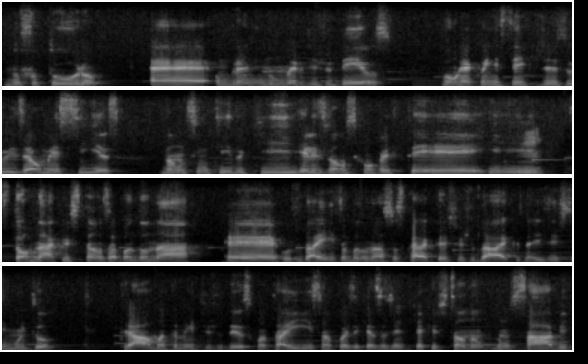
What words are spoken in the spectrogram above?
no futuro, é, um grande número de judeus vão reconhecer que Jesus é o Messias. Não no sentido que eles vão se converter e uhum. se tornar cristãos, abandonar é, o judaísmo, abandonar suas características judaicas. Né? Existe muito trauma também entre os judeus quanto a isso, é uma coisa que a gente que é cristão não, não sabe,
